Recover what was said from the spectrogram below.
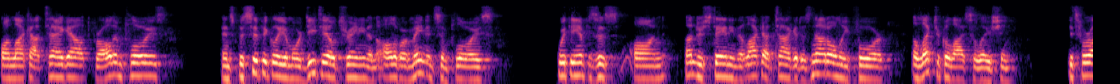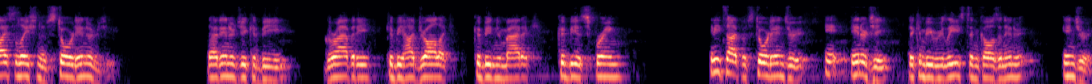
on lockout tagout for all employees and specifically a more detailed training on all of our maintenance employees with the emphasis on understanding that lockout tagout is not only for electrical isolation, it's for isolation of stored energy. That energy could be gravity, could be hydraulic, could be pneumatic, could be a spring, any type of stored injury, energy that can be released and cause an injury.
